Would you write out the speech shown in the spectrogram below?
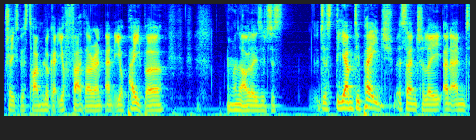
Shakespeare's time, look at your feather and, and your paper. And nowadays it's just just the empty page essentially, and and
